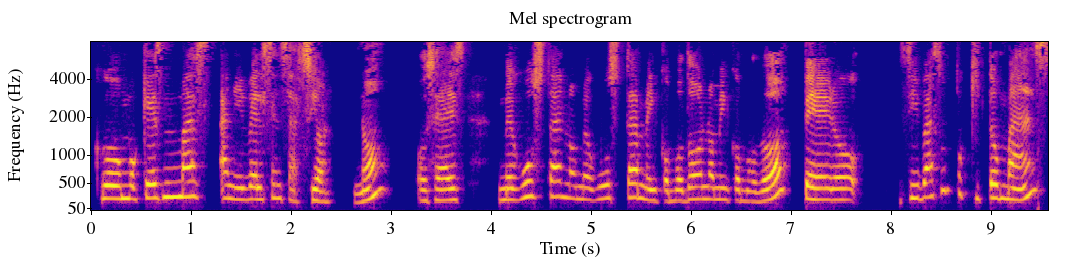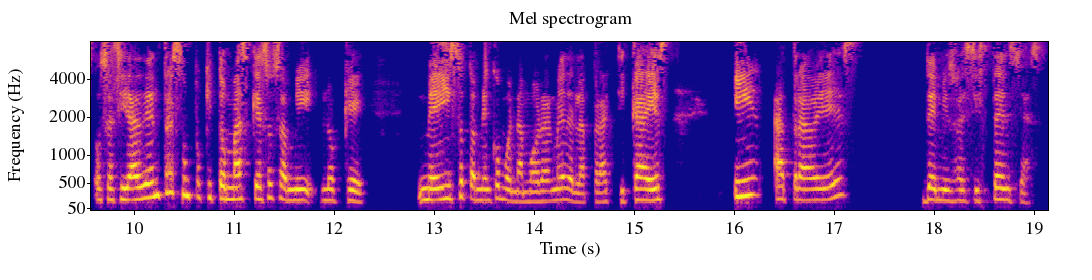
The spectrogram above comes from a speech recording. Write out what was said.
como que es más a nivel sensación, ¿no? O sea, es me gusta, no me gusta, me incomodó, no me incomodó, pero si vas un poquito más, o sea, si adentras un poquito más, que eso es a mí lo que me hizo también como enamorarme de la práctica, es ir a través de mis resistencias,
